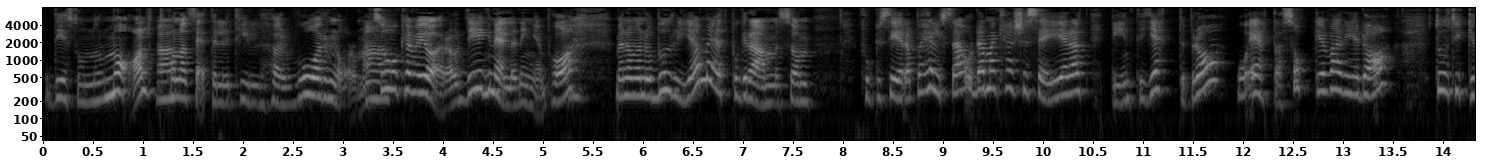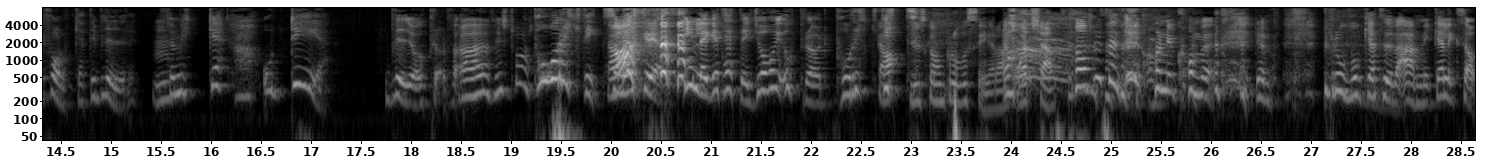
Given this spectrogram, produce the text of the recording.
det är så normalt på något sätt eller tillhör vår norm. Att så kan vi göra och det gnäller ingen på. Men om man då börjar med ett program som fokuserar på hälsa och där man kanske säger att det är inte jättebra att äta socker varje dag. Då tycker folk att det blir för mycket. Och det blir jag upprörd för. Ja, jag förstår. På riktigt! Som Ja. jag skrev. Inlägget hette Jag är upprörd på riktigt. Ja, nu ska hon provocera. Watch out. Ja precis, och nu kommer den provokativa Annika liksom.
